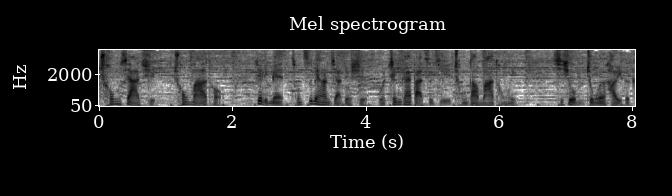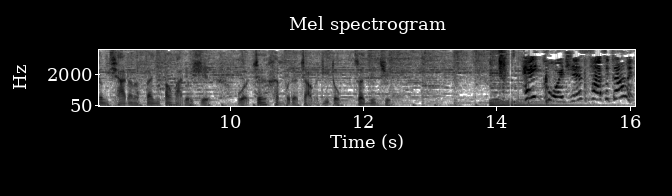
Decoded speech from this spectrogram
冲下去，冲马桶。这里面从字面上讲，就是我真该把自己冲到马桶里。其实我们中文还有一个更恰当的翻译方法，就是我真恨不得找个地洞钻进去。Gorgeous. How's it going?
